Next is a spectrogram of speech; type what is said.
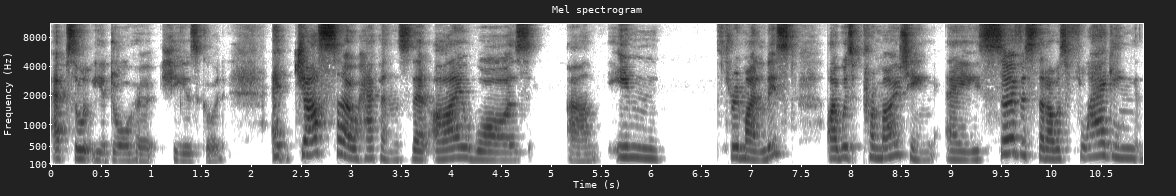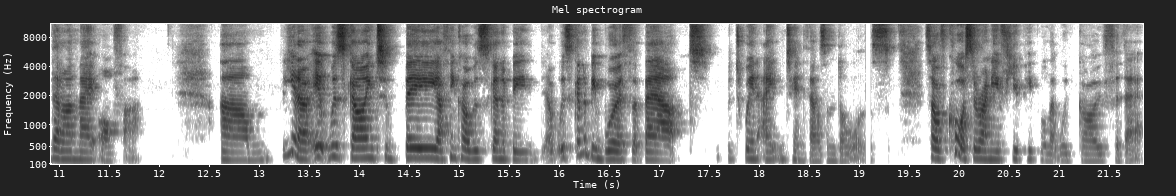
Absolutely adore her. She is good. It just so happens that I was um, in through my list, I was promoting a service that I was flagging that I may offer um, you know, it was going to be, I think I was going to be, it was going to be worth about between eight and ten thousand dollars. So of course, there are only a few people that would go for that.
